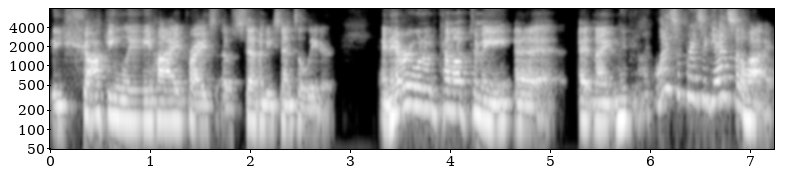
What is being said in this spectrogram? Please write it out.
the shockingly high price of 70 cents a liter. And everyone would come up to me uh, at night and they'd be like, why is the price of gas so high?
